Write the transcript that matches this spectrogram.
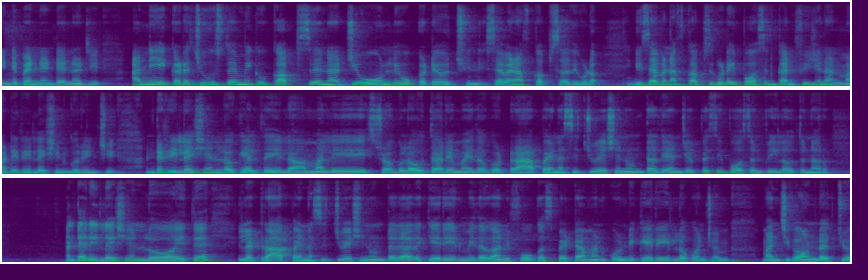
ఇండిపెండెంట్ ఎనర్జీ అన్నీ ఇక్కడ చూస్తే మీకు కప్స్ ఎనర్జీ ఓన్లీ ఒక్కటే వచ్చింది. సెవెన్ ఆఫ్ కప్స్ అది కూడా. ఈ సెవెన్ ఆఫ్ కప్స్ కూడా ఈ పర్సన్ కన్ఫ్యూజన్ అనమాట ఈ రిలేషన్ గురించి. అంటే రిలేషన్లోకి వెళ్తే ఇలా మళ్ళీ స్ట్రగుల్ అవుతారేమో ఏదో ఒక ట్రాప్ అయిన సిచ్యువేషన్ ఉంటుంది అని చెప్పేసి పర్సన్ ఫీల్ అవుతున్నారు. అంటే రిలేషన్లో అయితే ఇలా ట్రాప్ అయిన సిచ్యువేషన్ ఉంటుంది. అదే కెరీర్ మీద కానీ ఫోకస్ పెట్టామనుకోండి కెరీర్లో కొంచెం మంచిగా ఉండొచ్చు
